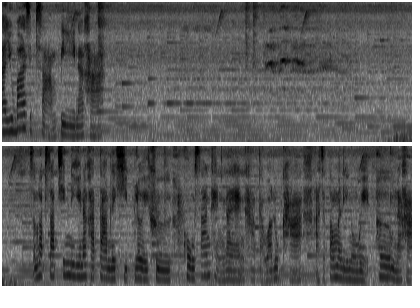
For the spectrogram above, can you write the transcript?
อายุบ้าน 13 ปีนะคะ สำหรับซับชิ้นนี้นะคะ ตามในคลิปเลยคือโครงสร้างแข็งแรงค่ะ แต่ว่าลูกค้าอาจจะต้องมารีโนเวทเพิ่มนะคะ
